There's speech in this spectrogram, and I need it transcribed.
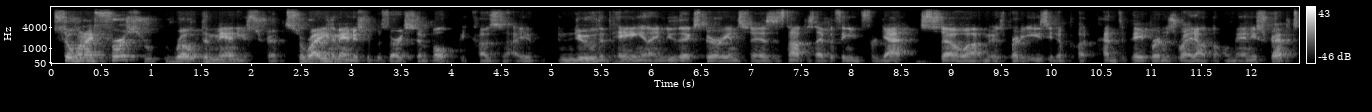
so when I first wrote the manuscript, so writing the manuscript was very simple because I knew the pain, I knew the experiences. It's not the type of thing you forget. So um, it was pretty easy to put pen to paper and just write out the whole manuscript.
